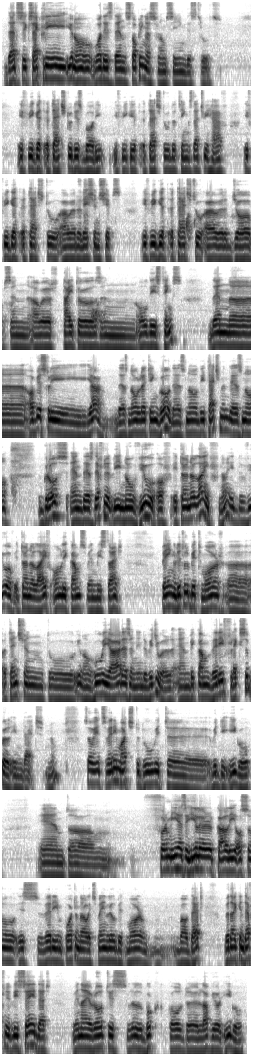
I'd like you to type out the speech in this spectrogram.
That's exactly, you know, what is then stopping us from seeing this truth. If we get attached to this body, if we get attached to the things that we have, if we get attached to our relationships, if we get attached to our jobs and our titles and all these things, then uh, obviously, yeah, there's no letting go, there's no detachment, there's no growth, and there's definitely no view of eternal life. No? It, the view of eternal life only comes when we start paying a little bit more uh, attention to you know who we are as an individual and become very flexible in that. You know? So it's very much to do with uh, with the ego and. Um, for me as a healer, Kali also is very important. I'll explain a little bit more about that. But I can definitely say that when I wrote this little book called uh, Love Your Ego,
